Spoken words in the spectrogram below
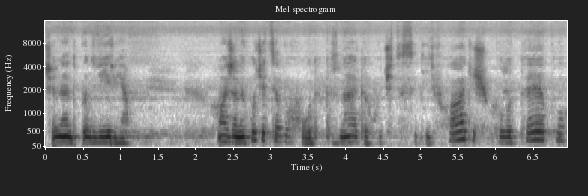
чи на подвір'я. Майже не хочеться виходити. Знаєте, хочеться сидіти в хаті, щоб було тепло.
